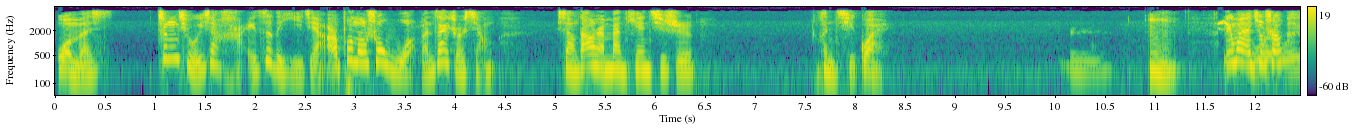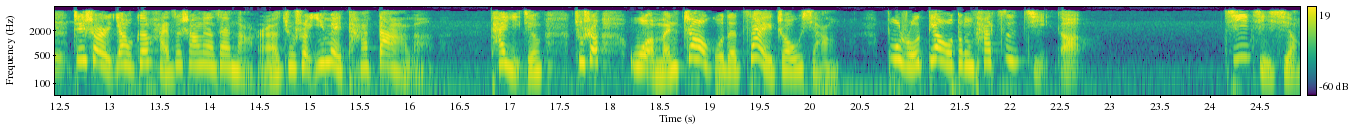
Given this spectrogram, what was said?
我们征求一下孩子的意见，而不能说我们在这儿想想当然半天，其实很奇怪。嗯嗯，另外就说这事儿要跟孩子商量在哪儿啊？就说因为他大了，他已经就说我们照顾的再周详，不如调动他自己的积极性，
